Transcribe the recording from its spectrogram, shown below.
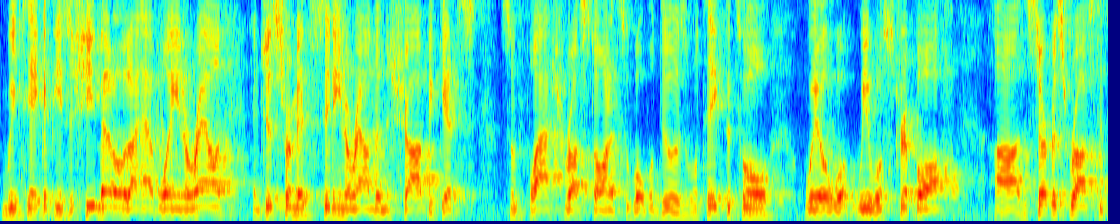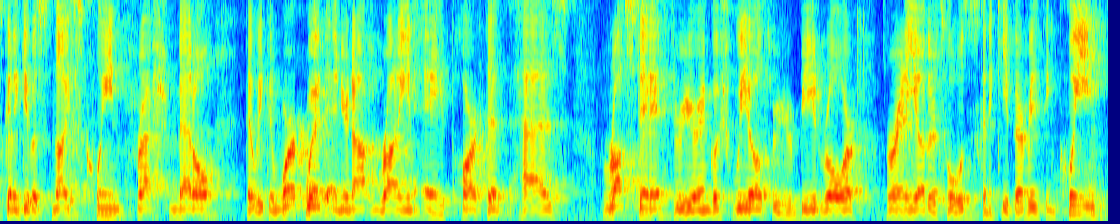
we take a piece of sheet metal that I have laying around and just from it sitting around in the shop, it gets some flash rust on it. So what we'll do is we'll take the tool, we'll, we will strip off uh, the surface rust. It's gonna give us nice, clean, fresh metal that we can work with and you're not running a part that has rust in it through your English wheel, through your bead roller, or any other tools. It's gonna keep everything clean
